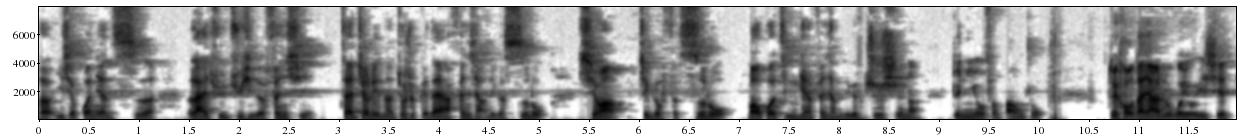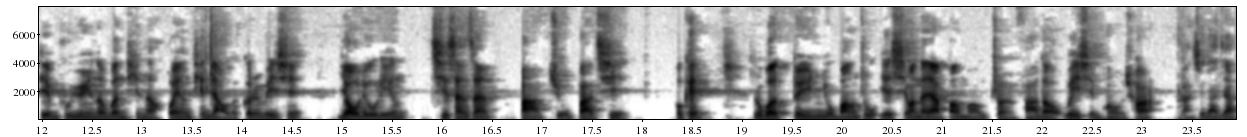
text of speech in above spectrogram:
的一些关键词来去具体的分析。在这里呢，就是给大家分享这个思路，希望这个思路。包括今天分享的这个知识呢，对你有所帮助。最后，大家如果有一些店铺运营的问题呢，欢迎添加我的个人微信幺六零七三三八九八七。OK，如果对于你有帮助，也希望大家帮忙转发到微信朋友圈，感谢大家。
